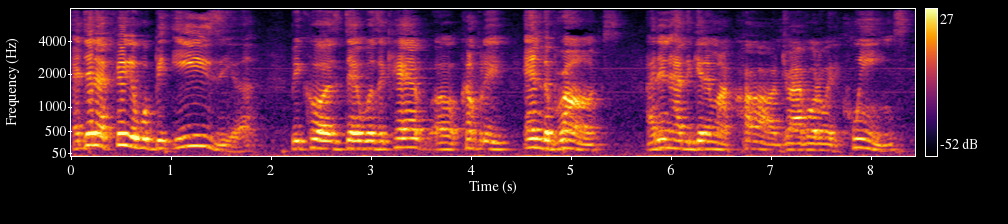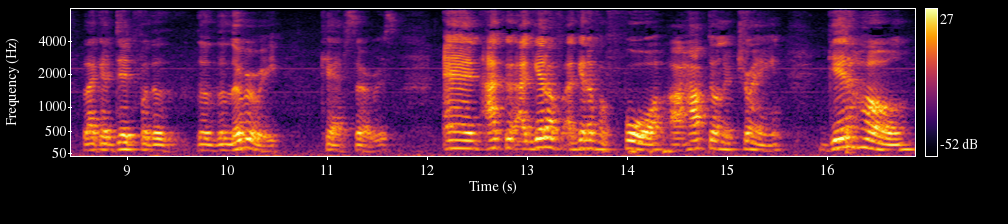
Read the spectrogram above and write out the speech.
and then I figured it would be easier because there was a cab uh, company in the Bronx. I didn't have to get in my car and drive all the way to Queens like I did for the the delivery cab service. And I could I get off I get off at four. I hopped on the train, get home.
